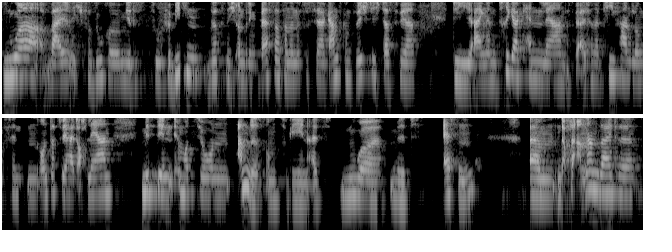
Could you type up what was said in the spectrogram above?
nur weil ich versuche, mir das zu verbieten, wird es nicht unbedingt besser, sondern es ist ja ganz, ganz wichtig, dass wir die eigenen Trigger kennenlernen, dass wir Alternativhandlungen finden und dass wir halt auch lernen, mit den Emotionen anders umzugehen als nur mit Essen. Ähm, und auf der anderen Seite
